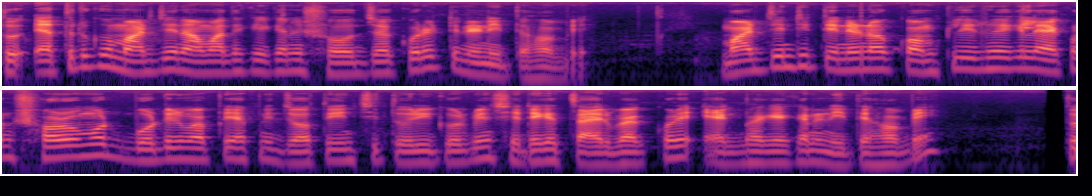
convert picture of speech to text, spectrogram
তো এতটুকু মার্জিন আমাদেরকে এখানে সহজা করে টেনে নিতে হবে। মার্জিনটি টেনে নেওয়া কমপ্লিট হয়ে গেলে এখন সর্বমোট বডির মাপটি আপনি যত ইঞ্চি তৈরি করবেন সেটাকে চার ভাগ করে এক ভাগ এখানে নিতে হবে। তো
